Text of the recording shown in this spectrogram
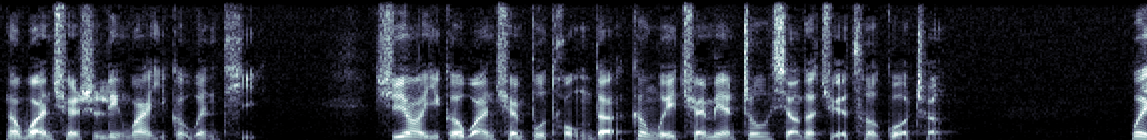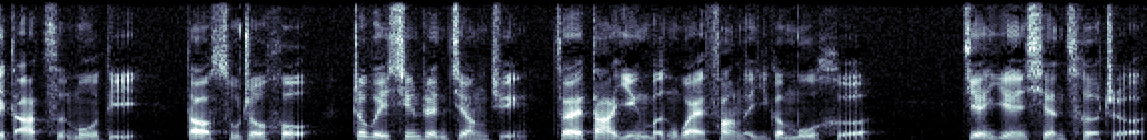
那完全是另外一个问题。需要一个完全不同的、更为全面周详的决策过程。为达此目的，到苏州后，这位新任将军在大营门外放了一个木盒，建言献策者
